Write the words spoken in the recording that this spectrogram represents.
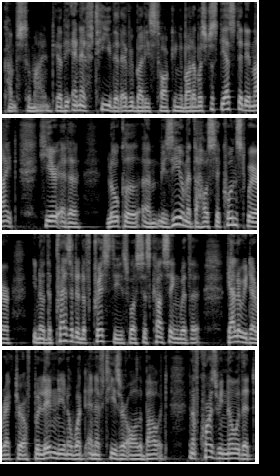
comes to mind. Yeah, the NFT that everybody's talking about. I was just yesterday night here at a local um, museum at the Haus der Kunst, where you know the president of Christie's was discussing with the gallery director of Berlin, you know what NFTs are all about. And of course, we know that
